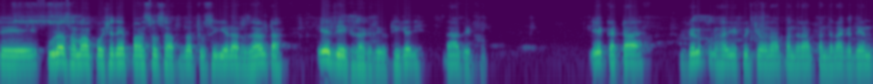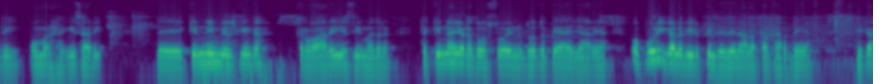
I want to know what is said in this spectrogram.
ਤੇ ਪੂਰਾ ਸਮਾਂ ਪੁੱਛਦੇ ਹਾਂ 507 ਦਾ ਤੁਸੀਂ ਜਿਹੜਾ ਰਿਜ਼ਲਟ ਆ, ਇਹ ਦੇਖ ਸਕਦੇ ਹੋ, ਠੀਕ ਹੈ ਜੀ। ਆਹ ਦੇਖੋ, ਇਹ ਕੱਟਾ ਬਿਲਕੁਲ ਹਜੇ ਕੋਈ 14 15 15 ਕੁ ਦਿਨ ਦੀ ਉਮਰ ਹੈਗੀ ਸਾਰੀ ਤੇ ਕਿੰਨੀ ਮਿਲਕਿੰਗ ਕਰਵਾ ਰਹੀ ਇਸ ਦੀ ਮਦਰ ਤੇ ਕਿੰਨਾ ਜਿਹੜਾ ਦੋਸਤੋ ਇਹਨੂੰ ਦੁੱਧ ਪਿਆਇਆ ਜਾ ਰਿਹਾ ਉਹ ਪੂਰੀ ਗੱਲ ਵੀਰ ਭਿੰਦੇ ਦੇ ਨਾਲ ਆਪਾਂ ਕਰਦੇ ਆ ਠੀਕ ਆ?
